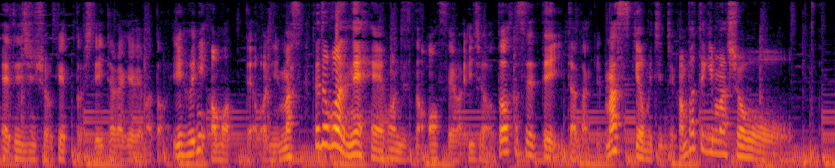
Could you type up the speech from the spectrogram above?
えー、手順書をゲットしていただければというふうに思っております。というところでね、えー、本日の音声は以上とさせていただきます。今日も一日頑張っていきましょう。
